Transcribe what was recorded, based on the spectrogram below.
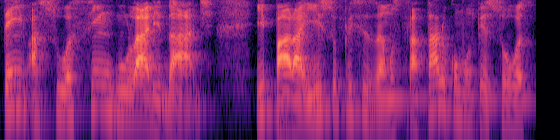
tem a sua singularidade. E para isso precisamos tratá-lo como pessoas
